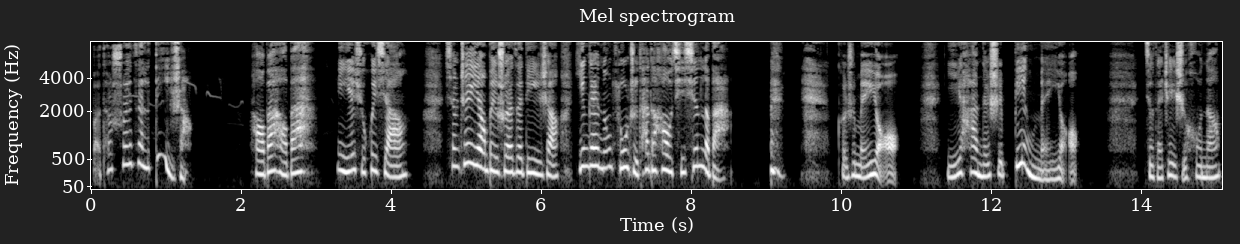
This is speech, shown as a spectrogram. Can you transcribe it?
把他摔在了地上。好吧，好吧，你也许会想，像这样被摔在地上，应该能阻止他的好奇心了吧？可是没有，遗憾的是，并没有。就在这时候呢，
